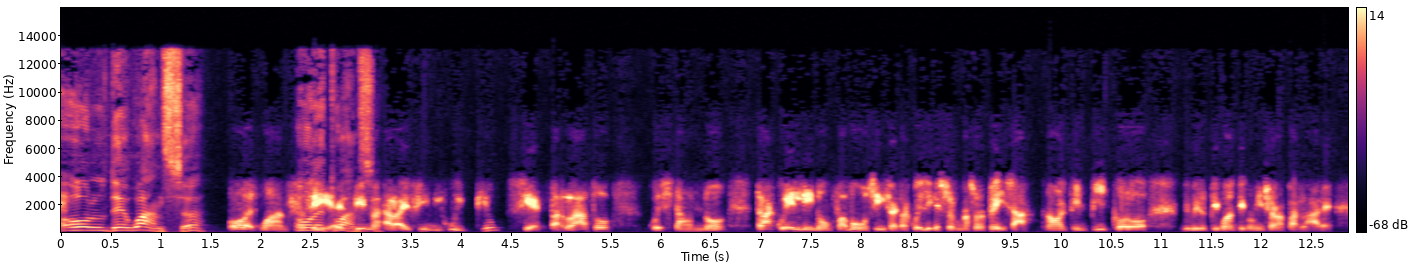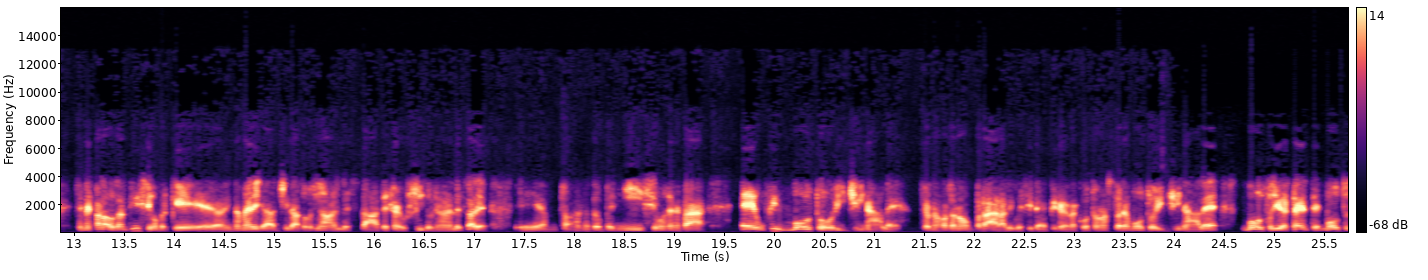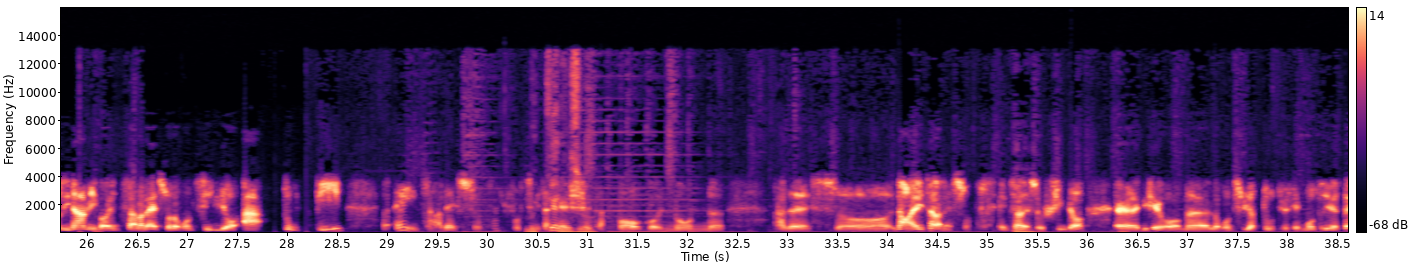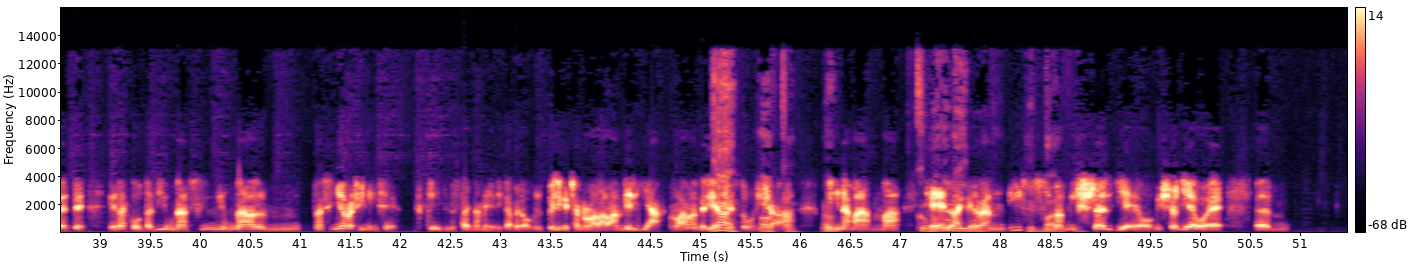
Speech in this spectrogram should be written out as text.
All the Once? All at Once, All sì, at è, il Once. film, allora, è il film di cui più si è parlato quest'anno tra quelli non famosi, cioè tra quelli che sono una sorpresa, no? il film piccolo di cui tutti quanti cominciano a parlare. Se ne è parlato tantissimo perché eh, in America ha girato prima dell'estate, cioè è uscito prima dell'estate e cioè, è andato benissimo, se ne parla. È un film molto originale, cioè una cosa no, rara di questi tempi, cioè racconta una storia molto originale, molto divertente, molto dinamico, è in sala adesso, lo consiglio a tutti. È in sala adesso, forse mi sa che che esce tra poco e non adesso no è iniziato adesso è iniziato Mm. adesso è uscito eh, dicevo mh, lo consiglio a tutti perché è molto divertente e racconta di una, una, una signora cinese che sta in America però quelli che hanno una lavanderia una lavanderia Ah, gettonica ok. quindi Ah. una mamma Come- che è la grandissima. Michelle Yeo Michelle Yeo è ehm,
